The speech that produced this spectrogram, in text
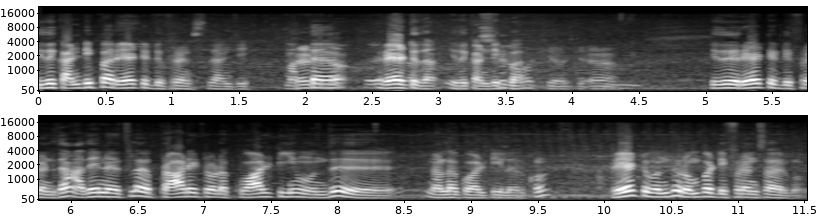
இது கண்டிப்பாக ரேட்டு டிஃப்ரென்ஸ் தான் ஜி. மற்ற ரேட்டு தான். இது கண்டிப்பாக இது ரேட்டு டிஃப்ரெண்ட் தான். அதே நேரத்தில் ப்ராடக்ட்டோட குவாலிட்டியும் வந்து நல்ல குவாலிட்டியில் இருக்கும். ரேட்டு வந்து ரொம்ப டிஃப்ரென்ஸாக இருக்கும்.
